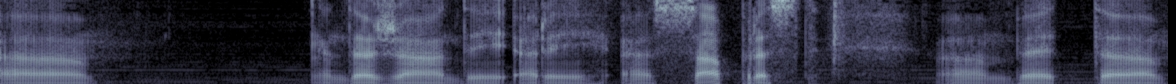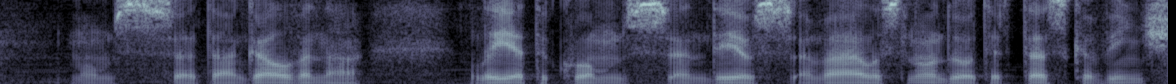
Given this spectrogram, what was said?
uh, dažādi arī uh, saprast, um, bet uh, mums uh, tā galvenā lieta, ko mums Dievs vēlas nodot, ir tas, ka Viņš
